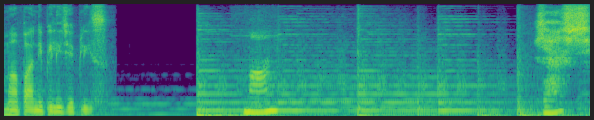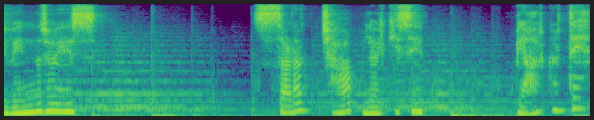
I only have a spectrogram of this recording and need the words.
माँ पानी पी लीजिए प्लीज़ माँ? क्या शिवेंद्र इस सड़क छाप लड़की से प्यार करते हैं।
